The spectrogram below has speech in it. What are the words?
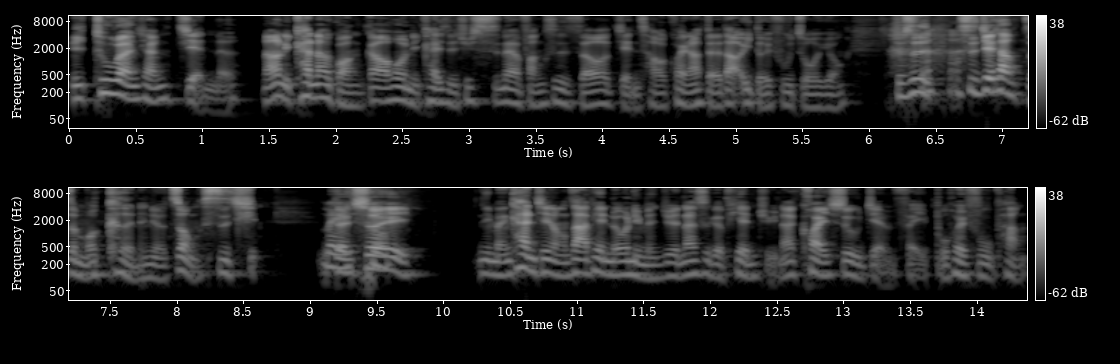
你突然想减了，然后你看到广告或你开始去试那个方式之后减超快，然后得到一堆副作用，就是 世界上怎么可能有这种事情？对，所以你们看金融诈骗，如果你们觉得那是个骗局，那快速减肥不会复胖，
